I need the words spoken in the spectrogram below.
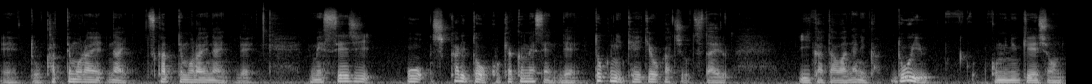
えーと、買ってもらえない使ってもらえないのでメッセージをしっかりと顧客目線で特に提供価値を伝える。言い方は何か。どういうコミュニケーション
